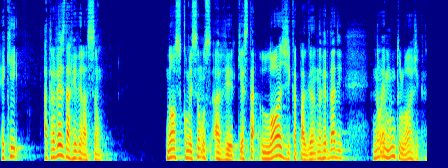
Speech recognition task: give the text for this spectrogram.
É que, através da revelação, nós começamos a ver que esta lógica pagã, na verdade, não é muito lógica.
